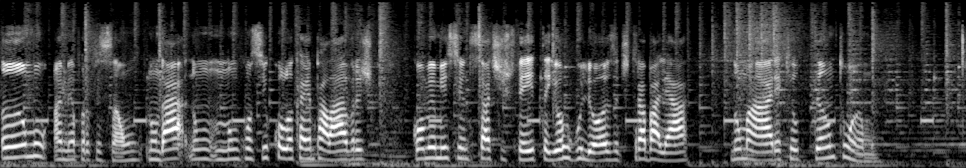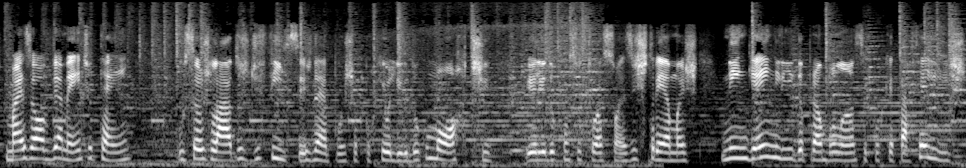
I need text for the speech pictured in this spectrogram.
amo a minha profissão. Não dá, não, não consigo colocar em palavras como eu me sinto satisfeita e orgulhosa de trabalhar numa área que eu tanto amo. Mas, obviamente, tem os seus lados difíceis, né? Poxa, porque eu lido com morte, eu lido com situações extremas. Ninguém liga para ambulância porque tá feliz.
